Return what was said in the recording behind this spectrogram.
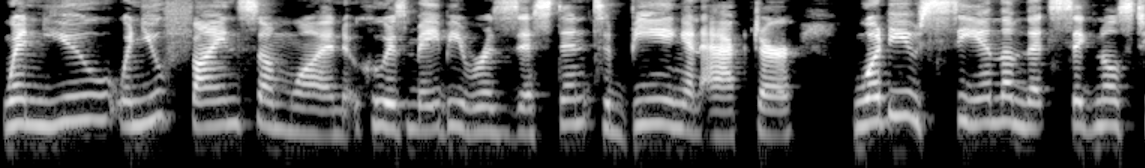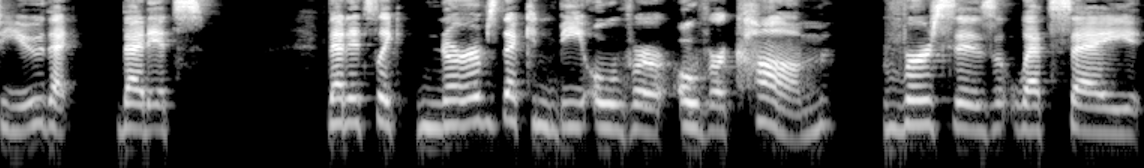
When you when you find someone who is maybe resistant to being an actor, what do you see in them that signals to you that that it's that it's like nerves that can be over overcome versus let's say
